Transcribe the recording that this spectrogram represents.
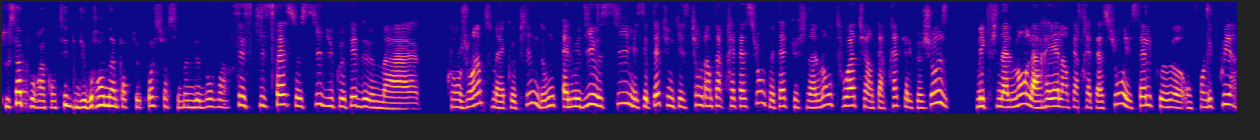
Tout ça pour raconter du grand n'importe quoi sur Simone de Beauvoir. C'est ce qui se passe aussi du côté de ma conjointe, ma copine, donc elle me dit aussi, mais c'est peut-être une question d'interprétation, peut-être que finalement, toi, tu interprètes quelque chose, mais que finalement, la réelle interprétation est celle qu'en font les queers.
